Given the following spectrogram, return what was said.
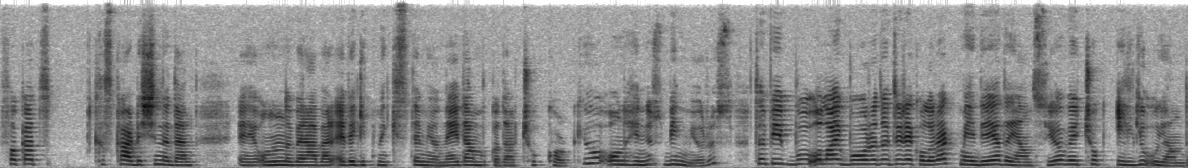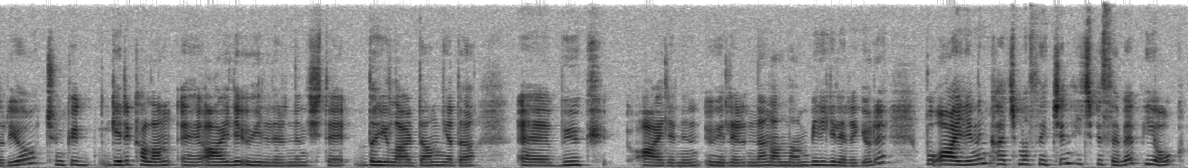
Fakat kız kardeşi neden e, onunla beraber eve gitmek istemiyor, neyden bu kadar çok korkuyor onu henüz bilmiyoruz. Tabii bu olay bu arada direkt olarak medyaya da yansıyor ve çok ilgi uyandırıyor. Çünkü geri kalan e, aile üyelerinin işte dayılardan ya da e, büyük ailenin üyelerinden alınan bilgilere göre bu ailenin kaçması için hiçbir sebep yok.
